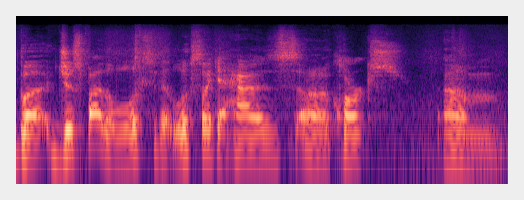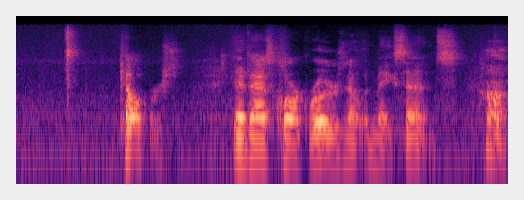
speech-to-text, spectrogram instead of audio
but just by the looks of it, it looks like it has uh, Clark's um, calipers. And if it has Clark rotors, that would make sense. Huh.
